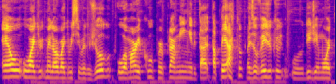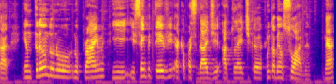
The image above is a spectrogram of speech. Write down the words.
é o, wide, melhor wide receiver do jogo. O Amari Cooper, para mim, ele tá, tá perto, mas eu vejo que o, o DJ Moore tá entrando no, no prime e, e sempre teve a capacidade atlética muito abençoada né?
